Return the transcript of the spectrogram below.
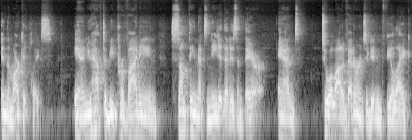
in the marketplace. And you have to be providing something that's needed that isn't there. And to a lot of veterans who didn't feel like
